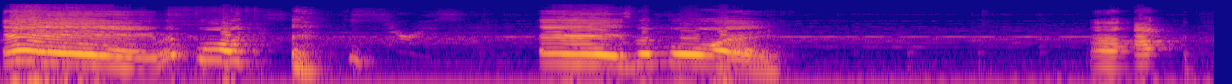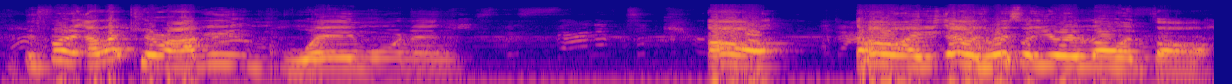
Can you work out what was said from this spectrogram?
Hey, my boy. Hey, it's my boy. Uh, I, it's funny. I like Kiragi way more than. He's the son of Takumi. Oh, oh, wait, oh, wait so you're Lowenthal.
